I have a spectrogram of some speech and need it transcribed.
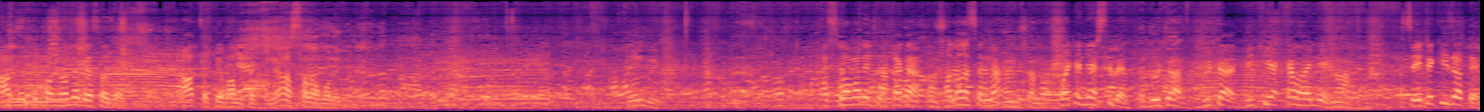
বান্ন তিপ্পান্ন হলে বেচা যায় আচ্ছা কে ভালো থাকবেন। হ্যাঁ? আসসালামু আলাইকুম। আসসালামু আলাইকুম কাকা। ভালো আছেন না? ইনশাল্লাহ। কয়টা নিয়ে আসছিলেন? দুইটা। দুইটা? বিক্রি একটা হয়নি? আচ্ছা এটা কি জাতের?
